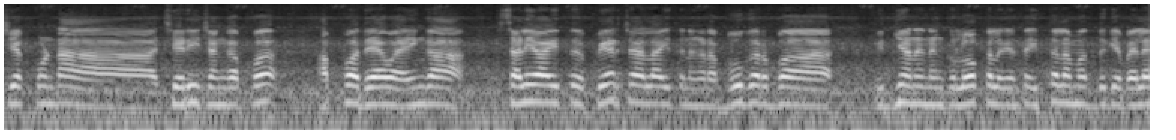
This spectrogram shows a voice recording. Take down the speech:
ಚೇಕೊಂಡ ಚೆರಿ ಚಂಗಪ್ಪ, ಅಪ್ಪ ದೇವ, ಹಿಂಗ ಸ್ಥಳೀಯವಾಯಿತು ಪೇರ್ಚಾಲ ಆಯ್ತು ನಂಗಡ ಭೂಗರ್ಭ ವಿಜ್ಞಾನ ನಂಗೆ ಲೋಕಲ್ ಅಂತ ಇತ್ತಲ ಮದ್ದಿಗೆ ಬೆಲೆ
